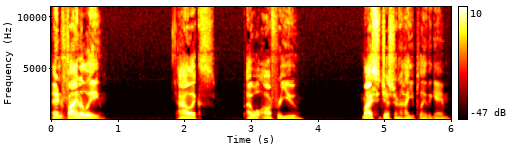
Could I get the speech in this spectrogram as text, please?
And finally, Alex, I will offer you my suggestion on how you play the game.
